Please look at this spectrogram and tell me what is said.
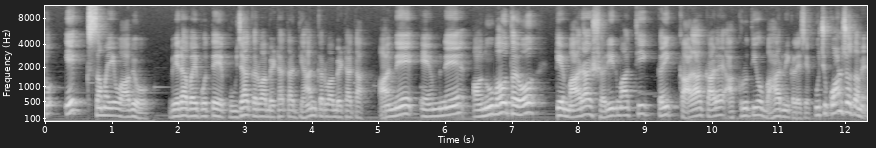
તો એક સમય એવો આવ્યો, વેરાભાઈ પોતે પૂજા કરવા બેઠા હતા, ધ્યાન કરવા બેઠા હતા, અને એમને અનુભવ થયો કે મારા શરીરમાંથી કંઈક કાળા કાળે આકૃતિઓ બહાર નીકળે છે. પૂછું, કોણ છો તમે?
